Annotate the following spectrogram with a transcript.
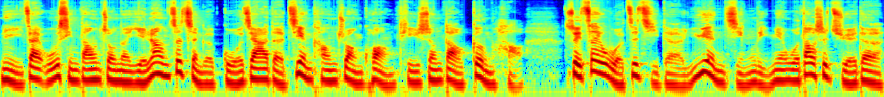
你在无形当中呢，也让这整个国家的健康状况提升到更好。所以在我自己的愿景里面，我倒是觉得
